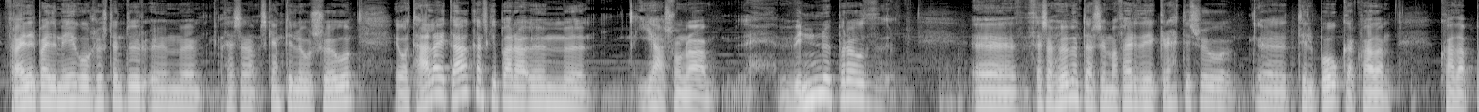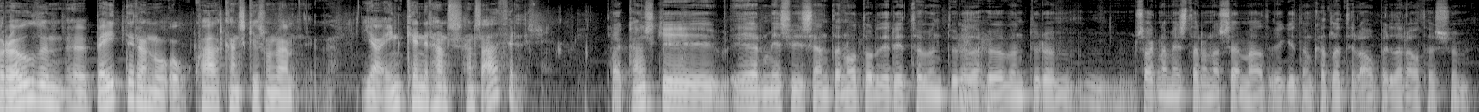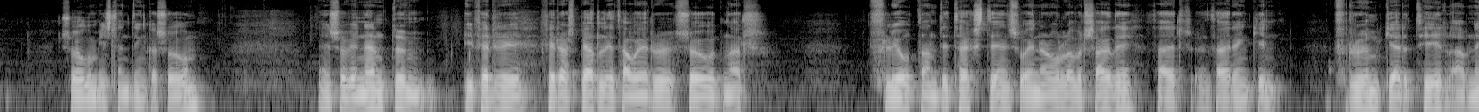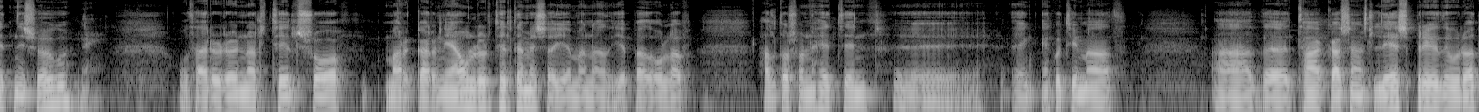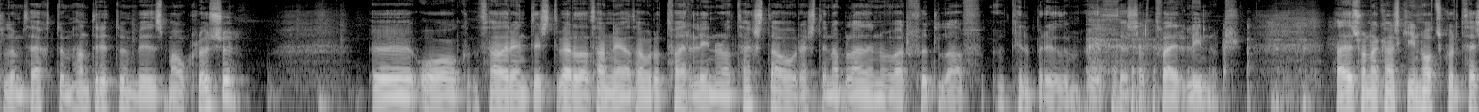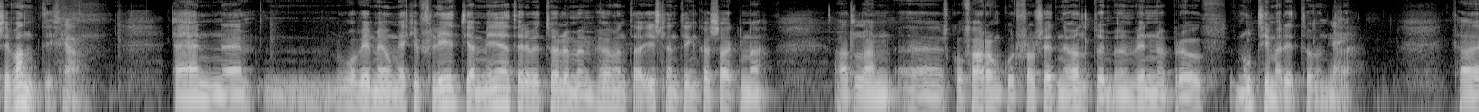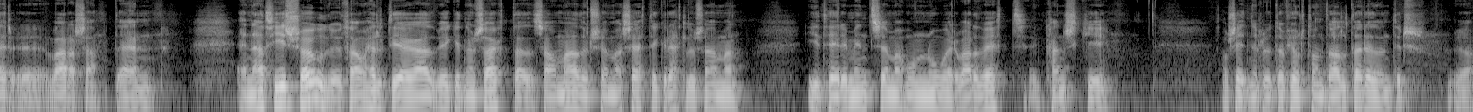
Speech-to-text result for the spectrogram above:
fræðir bæði mig og hlustendur um uh, þessa skemmtilegu sögu. Ef að tala í dag kannski bara um, uh, já, svona vinnubröð þessa höfundar sem að færði Grettisögu til bókar, hvaða hvaða bröðum uh, beitir hann og, og hvað kannski svona, já, einkennir hans, hans aðferðir? Það kannski er misvísenda nótorðir ritthöfundur mm. eða höfundur um sagnamestarana sem að við getum kallað til ábyrðar á þessum sögum, Íslendingasögum. Eins og við nefndum í fyrri, fyrra spjalli þá eru sögurnar fljótandi texti eins og Einar Ólafur sagði. Það er, það er engin frumgerð til af nefni sögu. Nei. og það eru raunar til svo margar njálur til dæmis að ég man að ég bað Ólaf Haldursson heitinn eh, einhver tíma að, að eh, taka semst lesbreyði úr öllum þekktum handritum við smá klausu. Uh, og það reyndist verða þannig að það voru tvær línur á texta og restina blæðinu var full af tilbreyðum við þessar tvær línur það er svona kannski í nótskurt þessi vandi Já. en um, og við meðum ekki flytja með þegar við tölum um höfunda Íslendingasagna allan uh, sko farangur frá setni öldum um vinnubröð nútímaritt höfunda Nei. það er uh, varasamt en, en að því sögðu þá held ég að við getum sagt að sá maður sem að setja Gretlu saman í þeirri mynd sem að hún nú er varðveitt kannski á setni hluta 14. aldar eða undir, ja,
